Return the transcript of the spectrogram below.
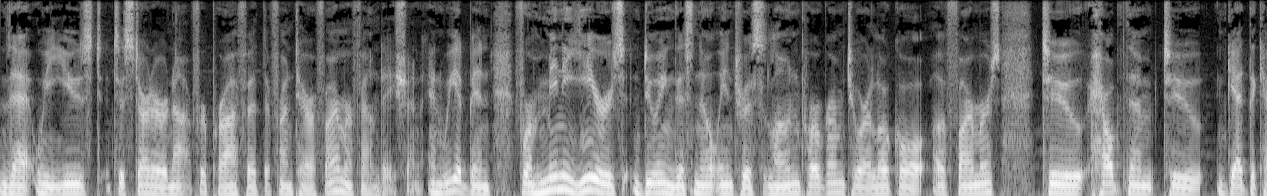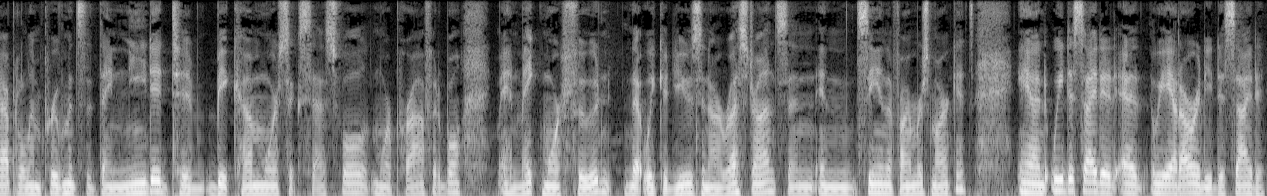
that we used to start our not for profit, the Frontera Farmer Foundation. And we had been for many years doing this no interest loan program to our local uh, farmers to help them to get the capital improvements that they needed to become more successful, more profitable, and make more food that we could use in our restaurants and, and see in the farmers markets. And we decided, uh, we had already decided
